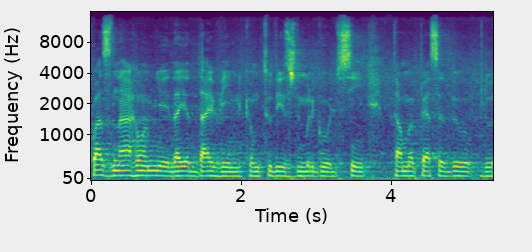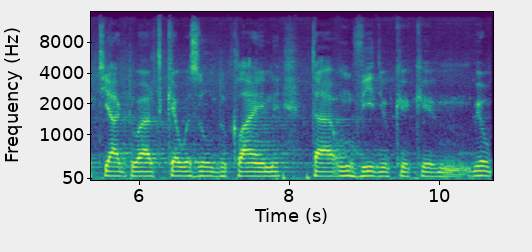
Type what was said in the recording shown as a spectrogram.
quase narram a minha ideia de dive-in, como tu dizes, de mergulho. Sim, está uma peça do, do Tiago Duarte, que é o azul do Klein, está um vídeo que, que eu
